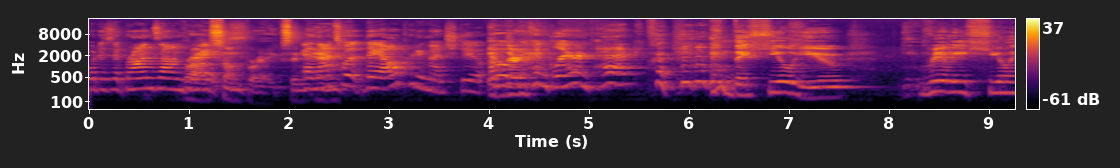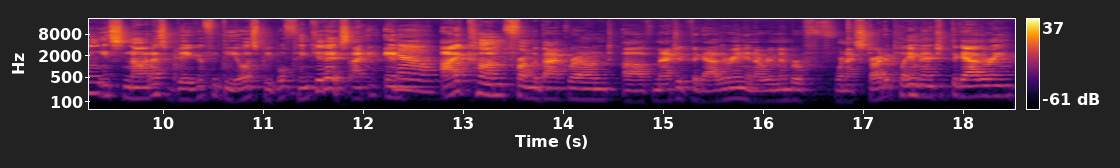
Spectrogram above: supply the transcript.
what is it, Bronze Bronzong breaks. Bronzong breaks, and, And that's what they all pretty much do. And oh, you can glare and peck. and they heal you. Really, healing is not as big of a deal as people think it is. I, and No. I come from the background of Magic the Gathering, and I remember when I started playing Magic the Gathering,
